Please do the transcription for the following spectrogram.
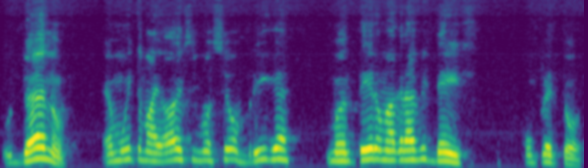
O dano é muito maior se você obriga manter uma gravidez, completou.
